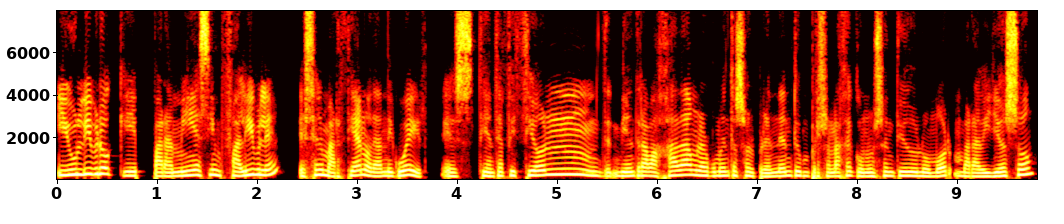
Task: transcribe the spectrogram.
Y un libro que para mí es infalible, es El Marciano de Andy Weir. Es ciencia ficción bien trabajada, un argumento sorprendente, un personaje con un sentido del humor maravilloso.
